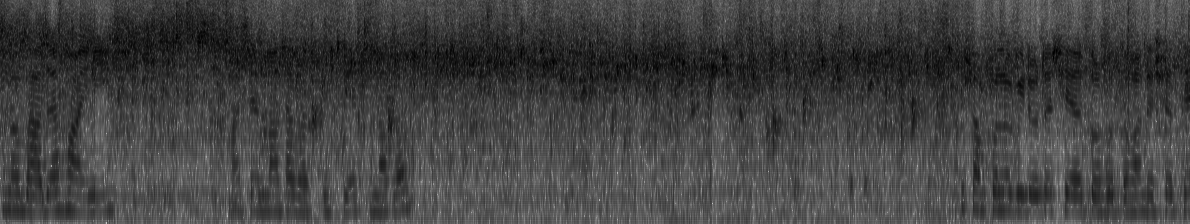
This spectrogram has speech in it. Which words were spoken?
কোনো ভাজা হয়নি। মাছের মাথা ভাজতেছি এখন আবার। সম্পূর্ণ ভিডিওটা শেয়ার করব তোমাদের সাথে।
